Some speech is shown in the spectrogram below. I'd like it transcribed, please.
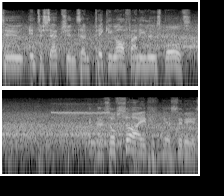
to interceptions and picking off any loose balls. That's offside. Yes, it is.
